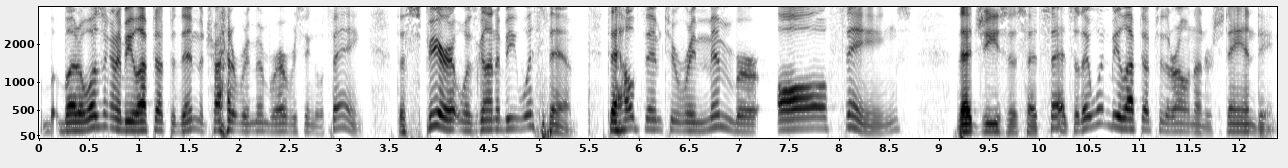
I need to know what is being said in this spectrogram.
But it wasn't going to be left up to them to try to remember every single thing. The Spirit was going to be with them to help them to remember all things that Jesus had said. So they wouldn't be left up to their own understanding.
